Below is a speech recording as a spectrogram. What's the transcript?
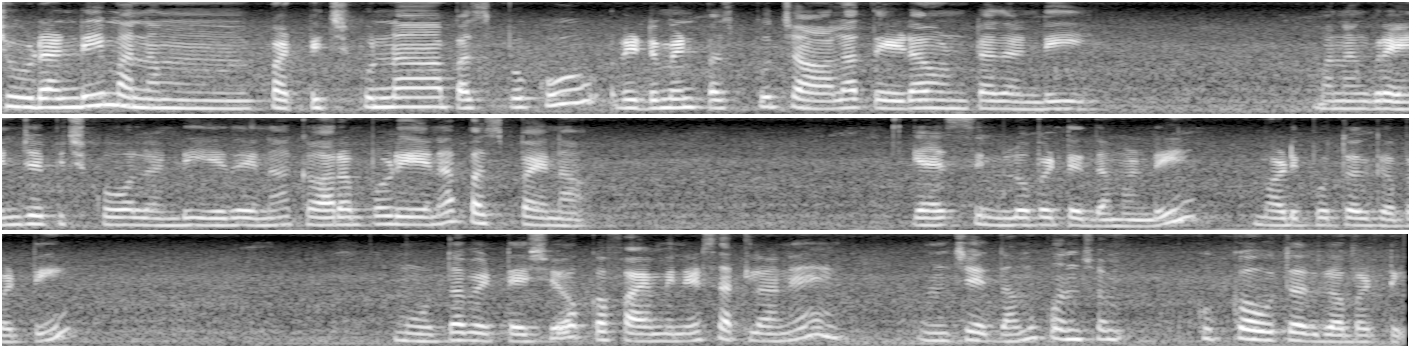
చూడండి మనం పట్టించుకున్న పసుపుకు రెడీమేడ్ పసుపు చాలా తేడా ఉంటుందండి. మనం గ్రైండ్ చేయించుకోవాలండి ఏదైనా కారం పొడి అయినా పసుపు అయినా. గ్యాస్ సిమ్లో పెట్టేద్దామండి. మడిపోతుంది కాబట్టి. మూత పెట్టేసి ఒక ఫైవ్ మినిట్స్ అట్లానే ఉంచేద్దాము. కొంచెం కుక్ అవుతుంది కాబట్టి.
